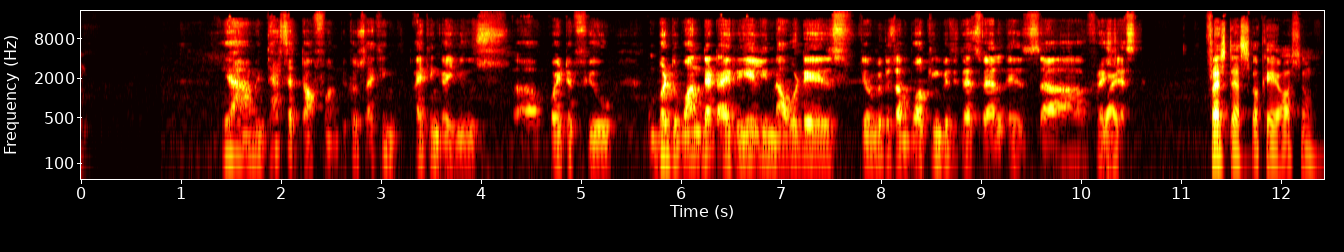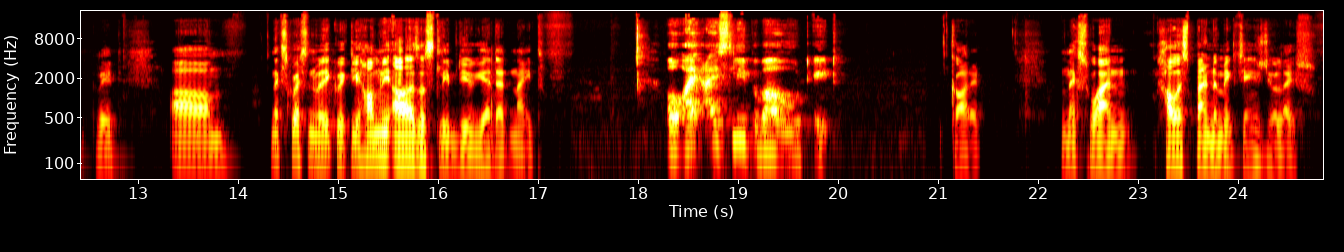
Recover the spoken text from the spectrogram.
Yeah, I mean that's a tough one because I think I think I use uh, quite a few, but the one that I really nowadays, you know, because I'm working with it as well, is uh, Right. Freshdesk. Freshdesk. Okay, awesome. Great. Um, next question, very quickly. How many hours of sleep do you get at night? Oh, I I sleep about eight. Got it. Next one. How has pandemic changed your life?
